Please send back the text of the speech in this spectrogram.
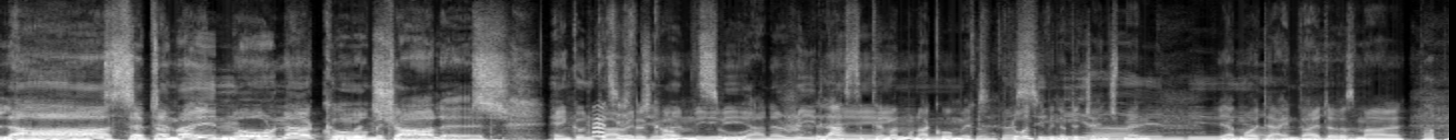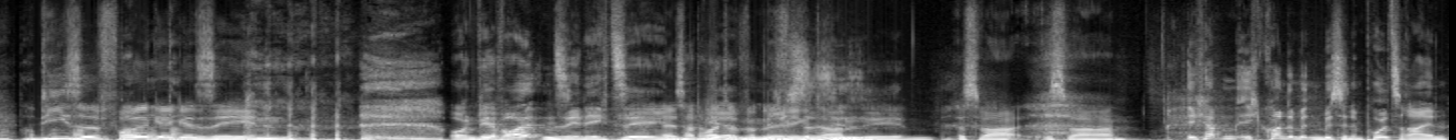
Last September in Monaco mit Charlotte. Hank und Herzlich Garrett willkommen zu Reed. Last September in Monaco mit Florentin Will und The Changeman. Wir haben heute ein weiteres Mal diese Folge gesehen. Und wir wollten sie nicht sehen. Es hat heute wir wirklich wehgetan. Es war, es war, Ich, hab, ich konnte mit ein bisschen Impuls rein.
